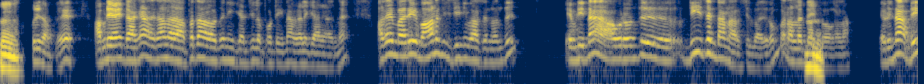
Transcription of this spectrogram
ம். புரியுதா உங்களுக்கு? அப்படி ஆயிட்டாங்க. அதனால அப்பதான் வந்து நீங்க கட்சியில போட்டீங்கன்னா வேலைக்கு ஆகாதுன்னு. அதே மாதிரி வானதி சீனிவாசன் வந்து எப்படின்னா அவர் வந்து டீசென்டான அரசியல்வாதி. ரொம்ப நல்ல டைப் அவங்கலாம் எப்படின்னா அப்படி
